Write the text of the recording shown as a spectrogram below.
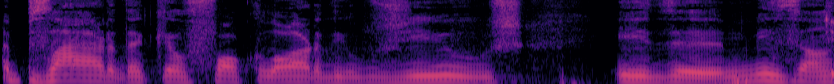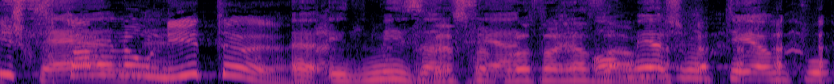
apesar daquele folclore de elogios e de. Diz que votaram na UNITA. eh, e de outra razão, Ao mesmo tempo,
